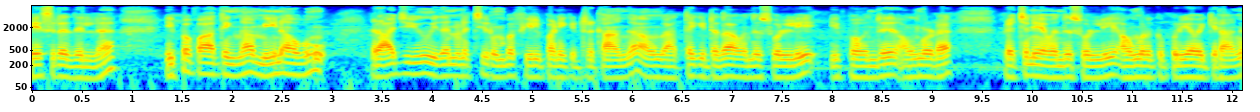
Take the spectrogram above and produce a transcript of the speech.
பேசுகிறது இல்லை இப்போ பார்த்திங்கன்னா மீனாவும் ராஜியும் இதை நினச்சி ரொம்ப ஃபீல் பண்ணிக்கிட்டு இருக்காங்க. அவங்க அத்தைக்கிட்ட தான் வந்து சொல்லி இப்போ வந்து அவங்களோட பிரச்சனையை வந்து சொல்லி அவங்களுக்கு புரிய வைக்கிறாங்க.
